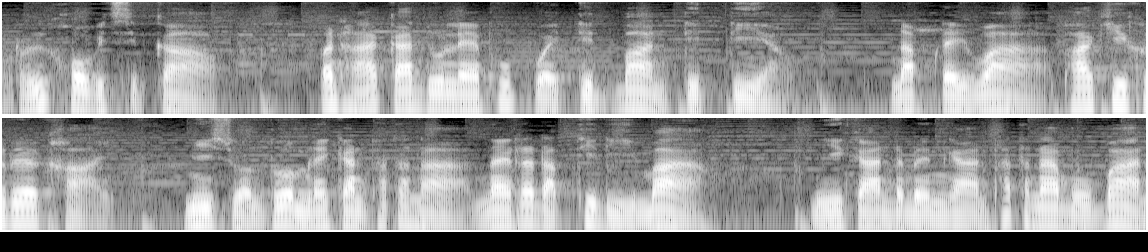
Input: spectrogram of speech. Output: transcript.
2019 หรือโควิด -19 ปัญหาการดูแลผู้ป่วยติดบ้านติดเตียง นับได้ว่าภาคีเครือข่ายมีส่วนร่วมในการพัฒนาในระดับที่ดีมาก มีการดำเนินงานพัฒนาหมู่บ้าน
